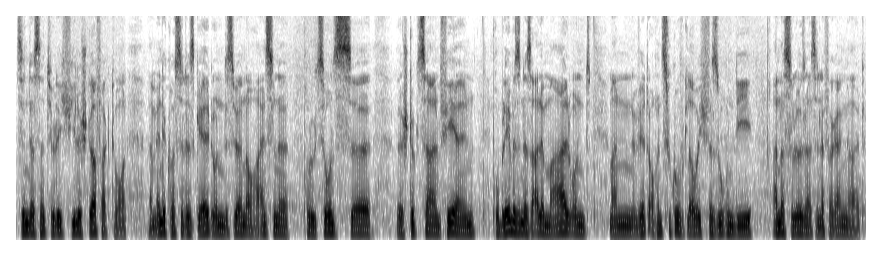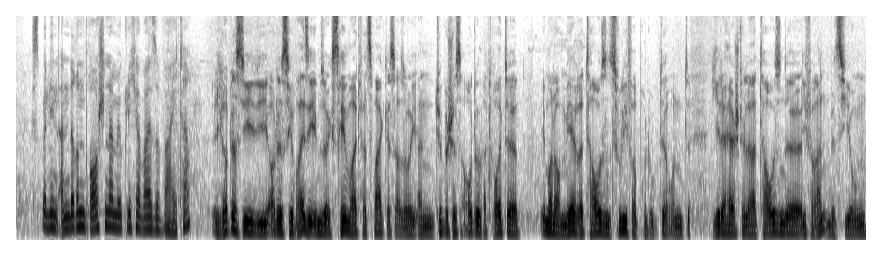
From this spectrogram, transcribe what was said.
sind das natürlich viele Störfaktoren. Am Ende kostet es Geld und es werden auch einzelne Produktionsstückzahlen fehlen. Probleme sind das allemal und man wird auch in Zukunft, glaube ich, versuchen, die anders zu lösen als in der Vergangenheit. Ist man in anderen Branchen da möglicherweise weiter? Ich glaube, dass die, die Autoindustrie, weil sie eben so extrem weit verzweigt ist, also ein typisches Auto hat heute immer noch mehrere tausend Zulieferprodukte und jeder Hersteller hat tausende Lieferantenbeziehungen,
